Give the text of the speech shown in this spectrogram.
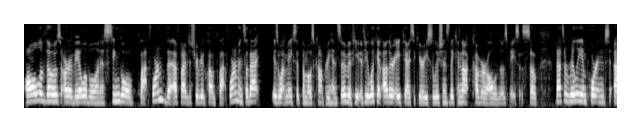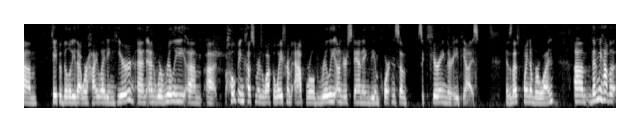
All of those are available in a single platform, the F5 Distributed Cloud Platform. And so that is what makes it the most comprehensive. If you, if you look at other API security solutions, they cannot cover all of those bases. So that's a really important um, capability that we're highlighting here. And, and we're really um, uh, hoping customers walk away from App World really understanding the importance of securing their APIs. So that's point number one. Um, then we have a,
